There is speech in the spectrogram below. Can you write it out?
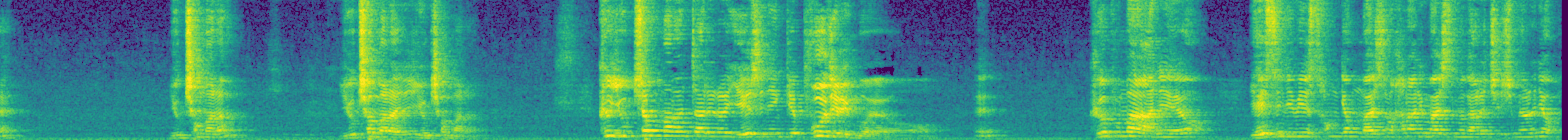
예? 6천만 원? 6천만 원이지 6천만 원. 그 6천만 원짜리를 예수님께 부어드린 거예요. 예? 그것뿐만 아니에요. 예수님이 성경 말씀, 하나님 말씀을 가르치시면은요,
